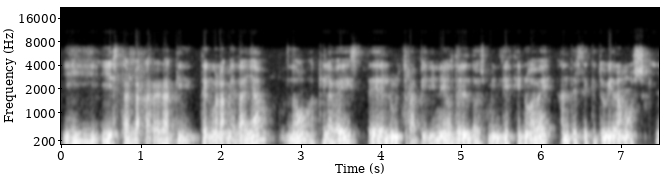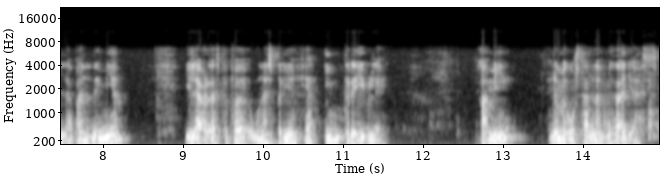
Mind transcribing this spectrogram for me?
Y, esta es la carrera, aquí tengo la medalla, ¿no? Aquí la veis, del Ultra Pirineo del 2019, antes de que tuviéramos la pandemia. Y la verdad es que fue una experiencia increíble. A mí no me gustan las medallas.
